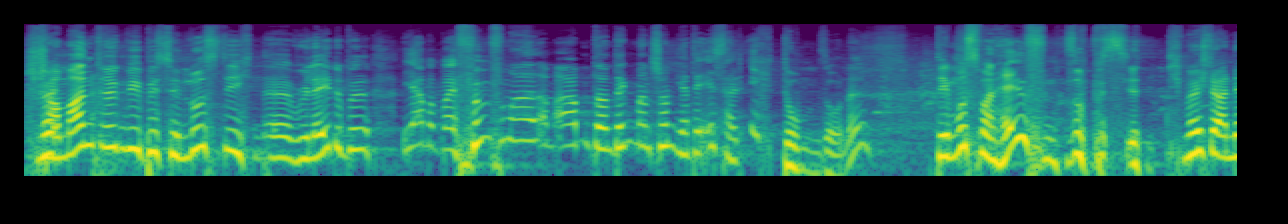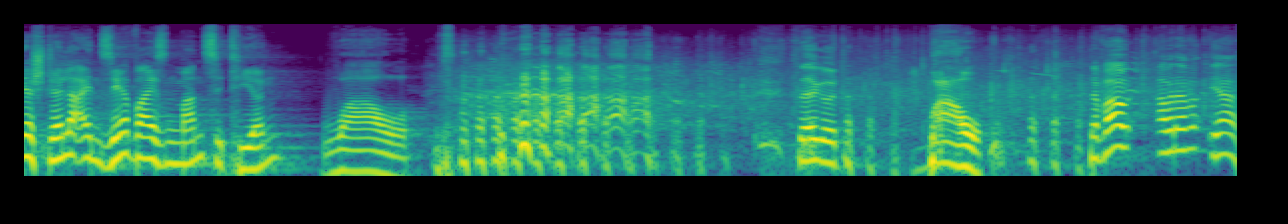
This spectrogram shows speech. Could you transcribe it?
charmant irgendwie, bisschen lustig, äh, relatable. Ja, aber bei fünfmal am Abend, dann denkt man schon, ja, der ist halt echt dumm, so, ne? Dem muss man helfen, so ein bisschen. Ich möchte an der Stelle einen sehr weisen Mann zitieren. Wow. Sehr gut. Wow. Da war, aber da war, ja,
